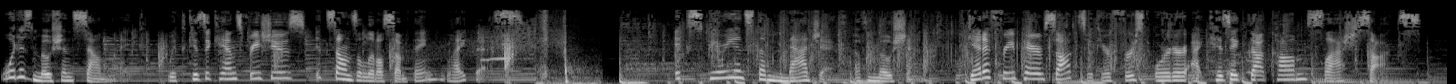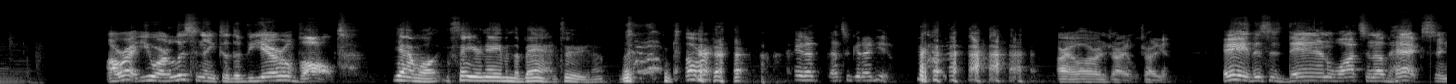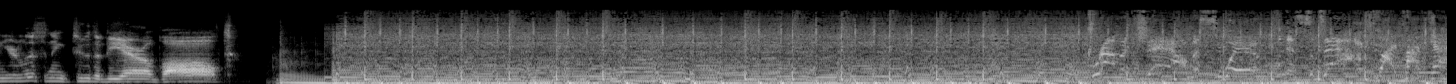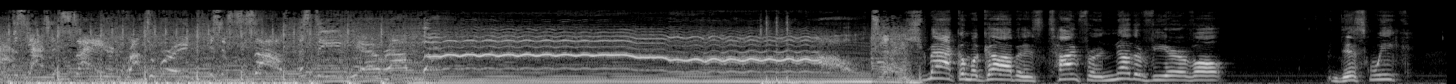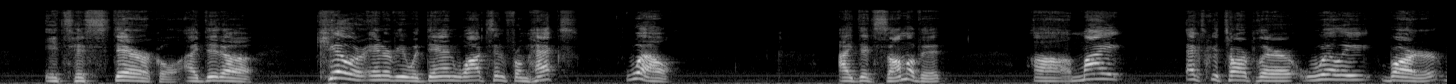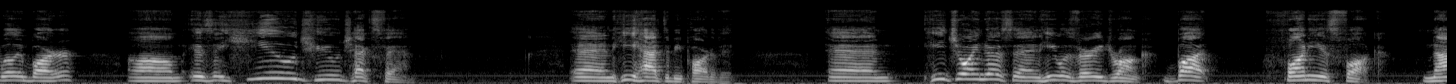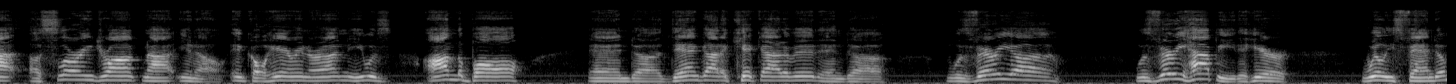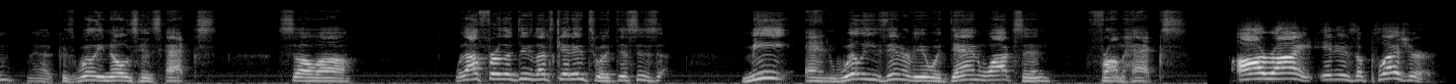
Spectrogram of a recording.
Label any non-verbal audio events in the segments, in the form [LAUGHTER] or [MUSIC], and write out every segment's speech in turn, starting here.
What does motion sound like? With Kizikans free shoes, it sounds a little something like this. Experience the magic of motion. Get a free pair of socks with your first order at kizik.com/socks. All right, you are listening to the Viera Vault. Yeah, well, say your name in the band too, you know. [LAUGHS] All right. [LAUGHS] hey, that, that's a good idea. [LAUGHS] all right, well, all right, all right, we'll try it again. Hey, this is Dan Watson of Hexx, and you're listening to the Viera Vault. Grab a jam, I swear, it's a down. It's my podcast. This guy's insane. Rock your brain. It's just some a Steve Viera vault. Smack 'em a gob, and it's time for another Viera Vault. This week, it's hysterical. I did a killer interview with Dan Watson from Hexx. Well, I did some of it. Uh, my ex guitar player, Willy Barter, William Barter, um, is a huge, huge Hexx fan. And he had to be part of it. And he joined us and he was very drunk, but funny as fuck. Not a slurring drunk, not, you know, incoherent or anything. He was on the ball and uh, Dan got a kick out of it and uh, was very uh, was very happy to hear Willy's fandom because Willy knows his Hexx. So, uh, without further ado, let's get into it. This is me and Willy's interview with Dan Watson from Hexx. All right, it is a pleasure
